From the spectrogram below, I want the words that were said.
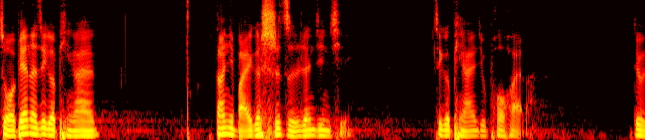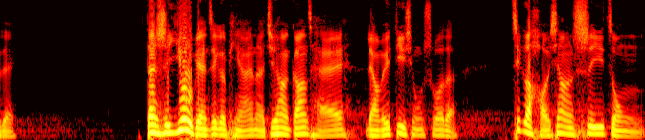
左边的这个平安，当你把一个石子扔进去，这个平安就破坏了，对不对？但是右边这个平安呢，就像刚才两位弟兄说的。这个好像是一种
